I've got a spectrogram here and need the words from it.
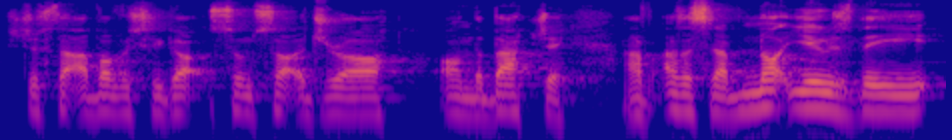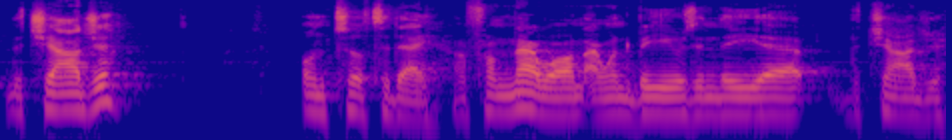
It's just that I've obviously got some sort of draw on the battery. I've, as I said I've not used the the charger until today. And from now on I'm going to be using the uh, the charger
